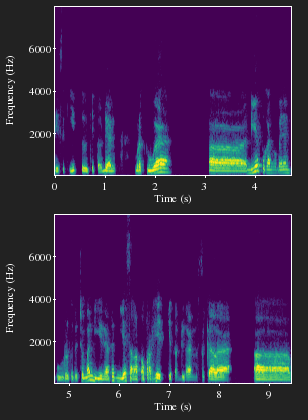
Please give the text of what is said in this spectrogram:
di segitu gitu. Dan menurut gue uh, dia bukan pemain yang buruk gitu. Cuman di United dia sangat overheat gitu dengan segala uh,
